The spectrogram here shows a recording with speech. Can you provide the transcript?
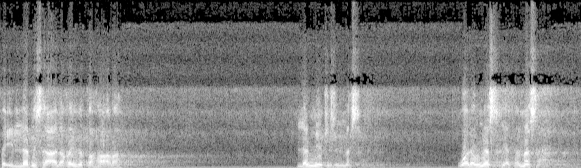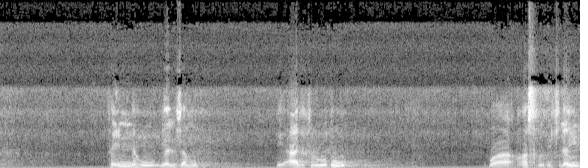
فإن لبس على غير طهارة لم يجز المسح. ولو نسي فمسح. فإنه يلزمه إعادة الوضوء وغسل الرجلين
